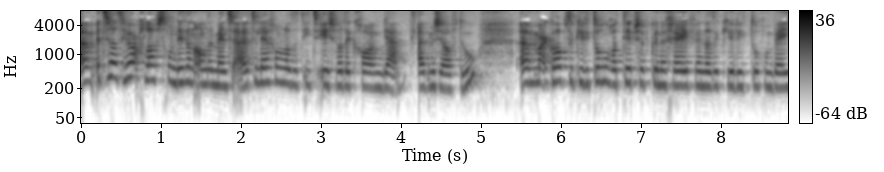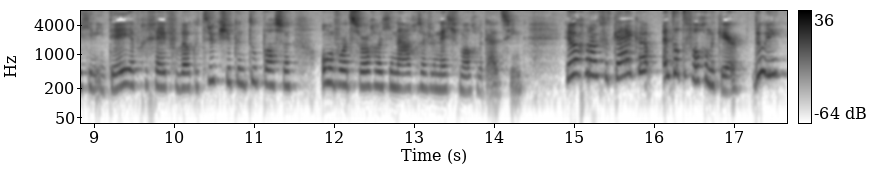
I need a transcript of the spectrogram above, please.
Um, het is altijd heel erg lastig om dit aan andere mensen uit te leggen. Omdat het iets is wat ik gewoon ja, uit mezelf doe. Um, maar ik hoop dat ik jullie toch nog wat tips heb kunnen geven. En dat ik jullie toch een beetje een idee heb gegeven van welke trucs je kunt toepassen. Om ervoor te zorgen dat je nagels er zo netjes mogelijk uitzien. Heel erg bedankt voor het kijken en tot de volgende keer. Doei!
